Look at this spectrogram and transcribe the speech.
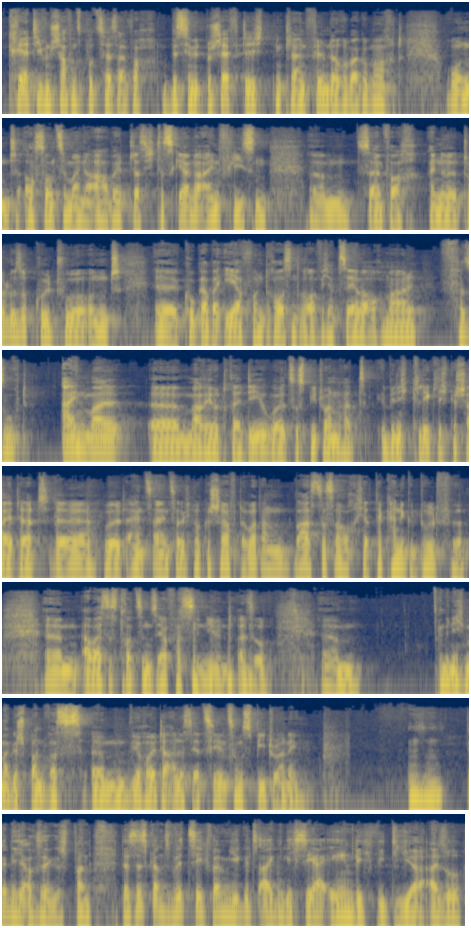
kreativen Schaffensprozess einfach ein bisschen mit beschäftigt, einen kleinen Film darüber gemacht und auch sonst in meiner Arbeit lasse ich das gerne einfließen. Ähm, es ist einfach eine tolle Subkultur und äh, gucke aber eher von draußen drauf. Ich habe selber auch mal versucht, einmal äh, Mario 3D World zu Speedrun hat, bin ich kläglich gescheitert. Äh, World 1.1 habe ich noch geschafft, aber dann war es das auch. Ich habe da keine Geduld für. Ähm, aber es ist trotzdem sehr faszinierend. also ähm, bin ich mal gespannt, was ähm, wir heute alles erzählen zum Speedrunning. Mhm, bin ich auch sehr gespannt. Das ist ganz witzig, weil mir geht es eigentlich sehr ähnlich wie dir. Also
